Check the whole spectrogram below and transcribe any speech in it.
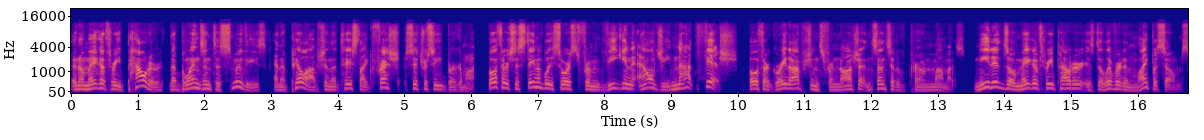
an omega 3 powder that blends into smoothies, and a pill option that tastes like fresh citrusy bergamot. Both are sustainably sourced from vegan algae, not fish. Both are great options for nausea and sensitive prone mamas. Needed's omega 3 powder is delivered in liposomes,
